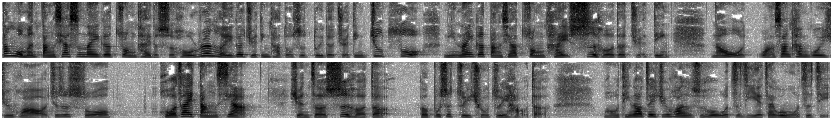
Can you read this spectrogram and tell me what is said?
当我们当下是那一个状态的时候，任何一个决定它都是对的决定，就做你那一个当下状态适合的决定。然后我网上看过一句话哦，就是说。活在当下，选择适合的，而不是追求最好的。哇！我听到这句话的时候，我自己也在问我自己：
